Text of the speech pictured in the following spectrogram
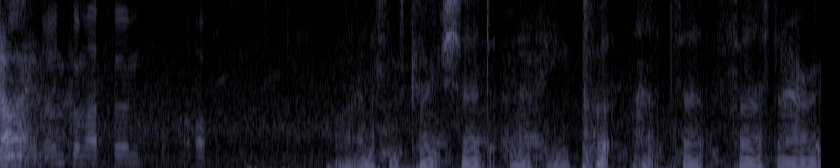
Nine. Well, Ellison's coach said that he put that uh, first arrow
